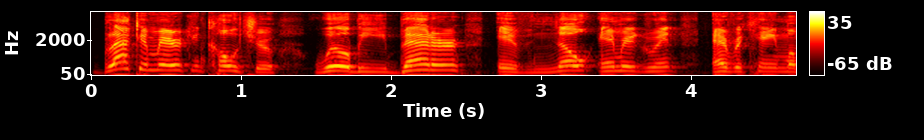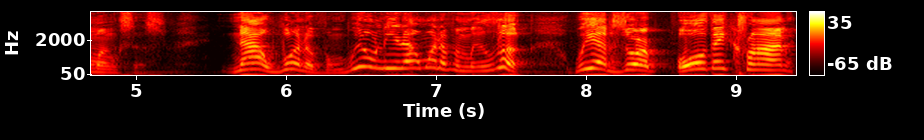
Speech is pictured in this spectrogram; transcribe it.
Black American culture will be better if no immigrant ever came amongst us. Not one of them. We don't need not one of them. Because look, we absorb all their crime,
